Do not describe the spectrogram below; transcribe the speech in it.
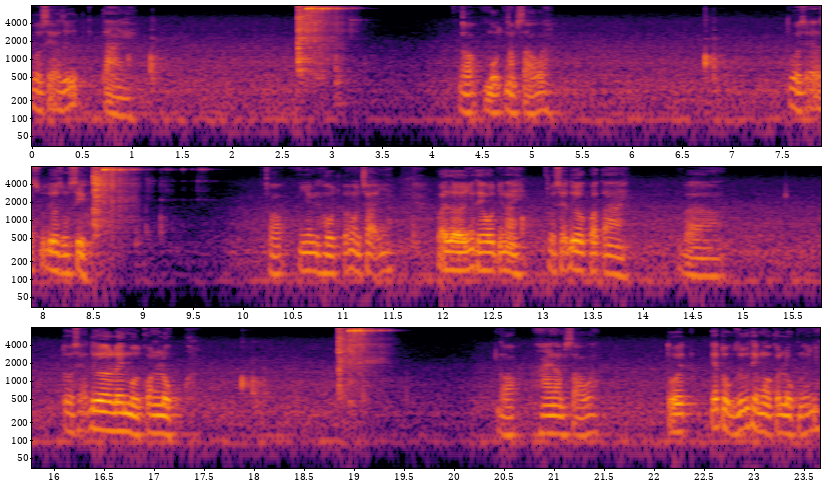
Tôi sẽ giữ tài. Đó 156 này. Tôi sẽ đưa xuống xỉu. Đó anh em hột vẫn còn chạy nhé bây giờ như thế hột như này tôi sẽ đưa qua tài và tôi sẽ đưa lên một con lục. Đó 256 tôi tiếp tục giữ thêm một con lục nữa nhé.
